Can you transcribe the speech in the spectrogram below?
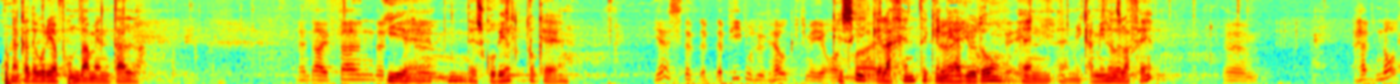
Una categoría fundamental. And I found that, Y he um, descubierto que, yes, the, the, the people who helped me on que sí, que my la gente que me ayudó en, en mi camino de la fe um, had not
